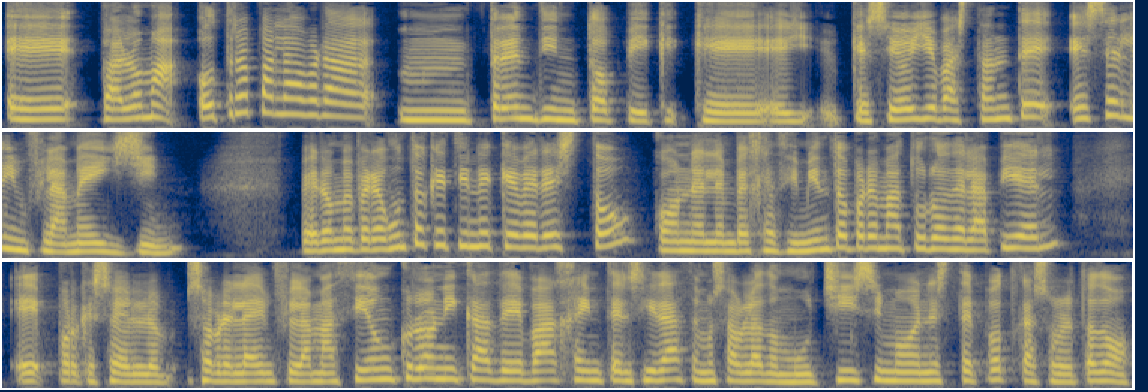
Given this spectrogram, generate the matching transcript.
Eh, Paloma, otra palabra mm, trending topic que, se oye bastante es el inflammaging. Pero me pregunto qué tiene que ver esto con el envejecimiento prematuro de la piel eh, porque sobre la inflamación crónica de baja intensidad hemos hablado muchísimo en este podcast, sobre todo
